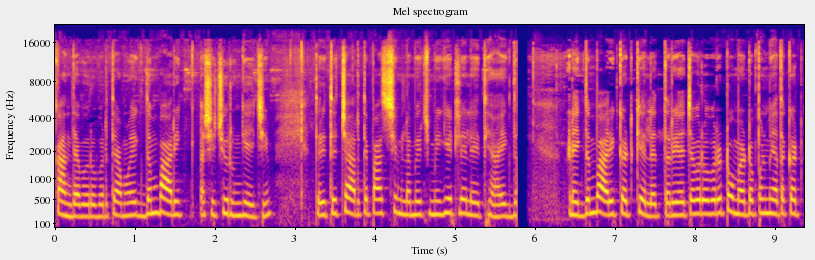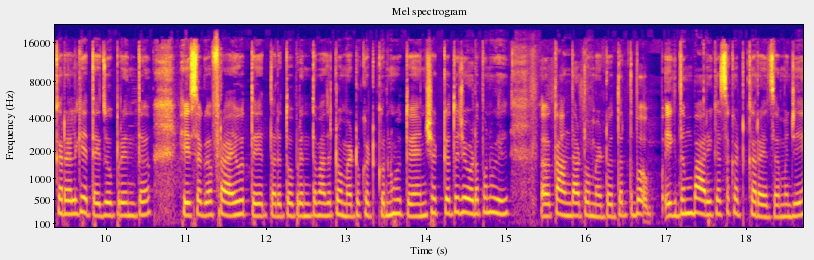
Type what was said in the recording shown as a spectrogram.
कांद्याबरोबर. त्यामुळे एकदम बारीक अशी चिरून घ्यायची. तर इथे चार ते पाच शिमला मिरची मी घेतलेल्या आहेत ह्या. एकदम आणि एकदम बारीक कट केलं तर याच्याबरोबर टोमॅटो पण मी आता कट करायला घेत आहे जोपर्यंत हे सगळं फ्राय होते तर तोपर्यंत माझं टोमॅटो कट करून होतो आहे आणि शक्यतो जेवढं पण होईल कांदा टोमॅटो तर ब एकदम बारीक असं कट करायचा. म्हणजे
